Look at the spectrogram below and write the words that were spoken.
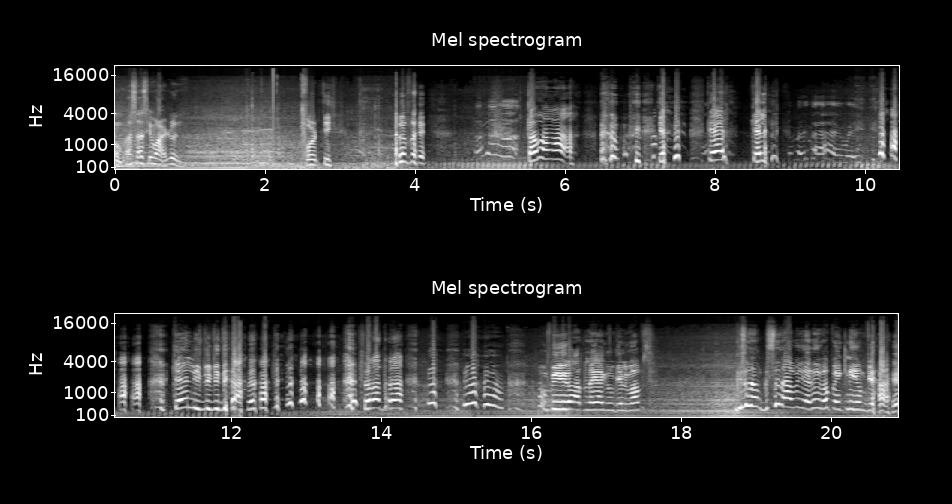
Oh, asan si Marlon? 40. Alam pre. Tama nga. kaya, kaya, kailan, kailan liblibid natin? tara, tara. Ang bihira ka talaga Google Maps. Gusto, gusto namin yan, eh, mapaikli yung biyahe.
